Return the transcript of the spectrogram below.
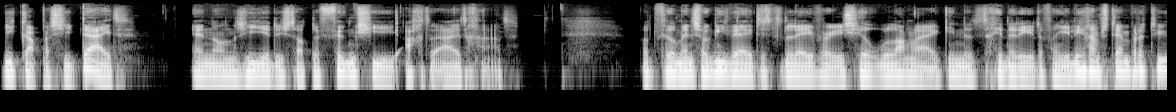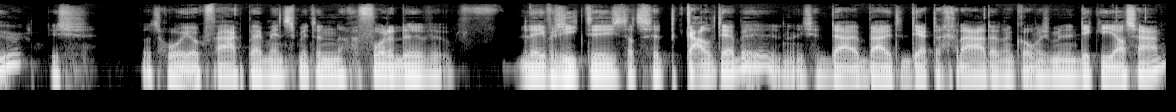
die capaciteit. En dan zie je dus dat de functie achteruit gaat. Wat veel mensen ook niet weten is dat de lever is heel belangrijk in het genereren van je lichaamstemperatuur. Dus dat hoor je ook vaak bij mensen met een gevorderde leverziekte, is dat ze het koud hebben. Dan is het daar buiten 30 graden en dan komen ze met een dikke jas aan.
